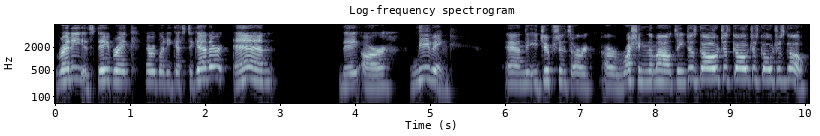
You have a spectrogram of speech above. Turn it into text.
ready. It's daybreak. Everybody gets together and they are leaving. And the Egyptians are, are rushing them out, saying, just go, just go, just go, just go.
